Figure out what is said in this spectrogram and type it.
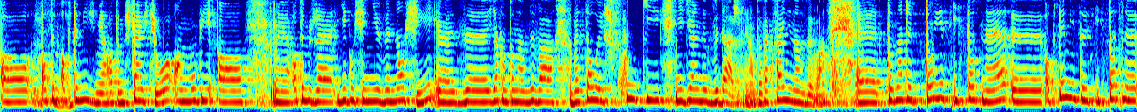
o, o tym mhm. optymizmie, o tym szczęściu, on mówi o, o tym, że jego się nie wynosi z, jak on to nazywa, wesołej szkółki niedzielnych wydarzeń. On to tak fajnie nazywa. To znaczy, to jest istotne, optymizm to jest istotny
